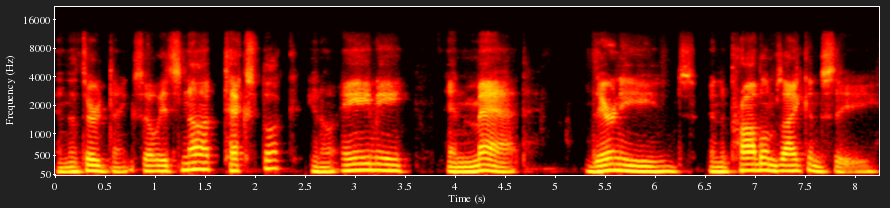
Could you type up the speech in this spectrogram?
and the third thing. So it's not textbook, you know, Amy and Matt, their needs and the problems I can see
